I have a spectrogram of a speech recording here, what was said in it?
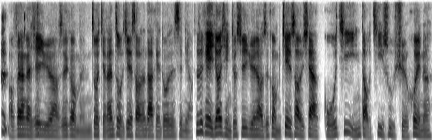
嗯，好，非常感谢于元老师跟我们做简单自我介绍，让大家可以多认识你啊。是不是可以邀请就是于元老师跟我们介绍一下国际引导技术学会呢？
